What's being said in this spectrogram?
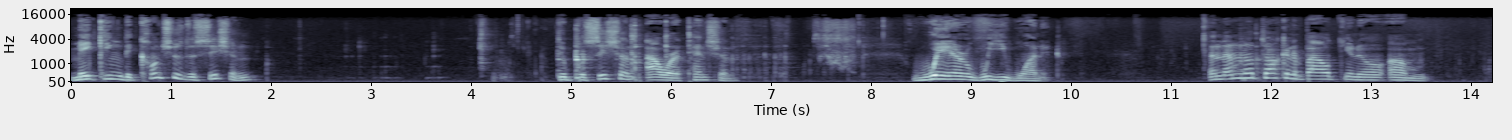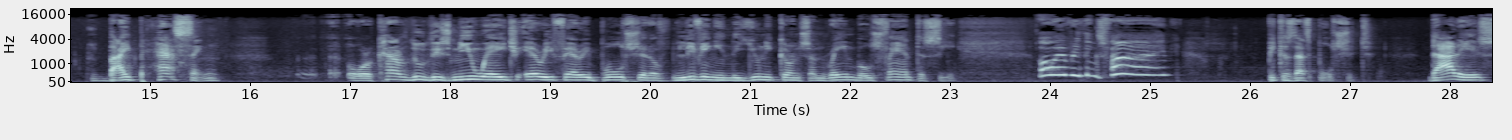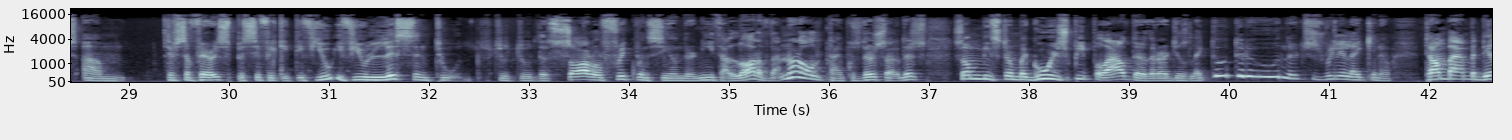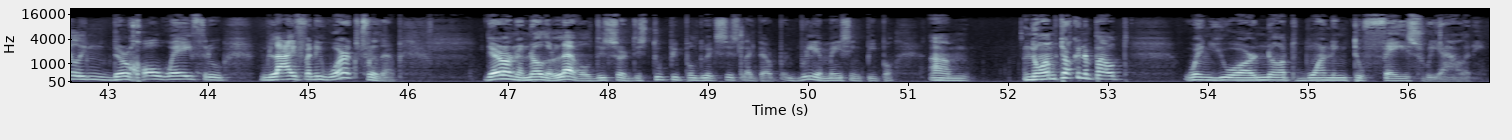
making the conscious decision to position our attention where we want it. And I'm not talking about, you know, um, bypassing or kind of do this new age airy fairy bullshit of living in the unicorns and rainbows fantasy. Oh, everything's fine. Because that's bullshit. That is um, there's a very specific if you if you listen to to, to the subtle frequency underneath a lot of that not all the time because there's a, there's some Mr. Magooish people out there that are just like doo doo doo and they're just really like you know Tom Bombadilling their whole way through life and it works for them. They're on another level. These are these two people do exist like they're really amazing people. Um, no I'm talking about when you are not wanting to face reality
